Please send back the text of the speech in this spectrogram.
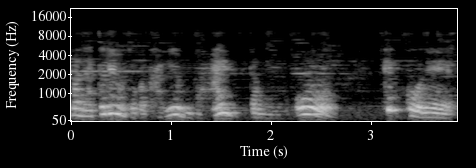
まあ、ナトリウムとかカリウムが入ったものを結構ね、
